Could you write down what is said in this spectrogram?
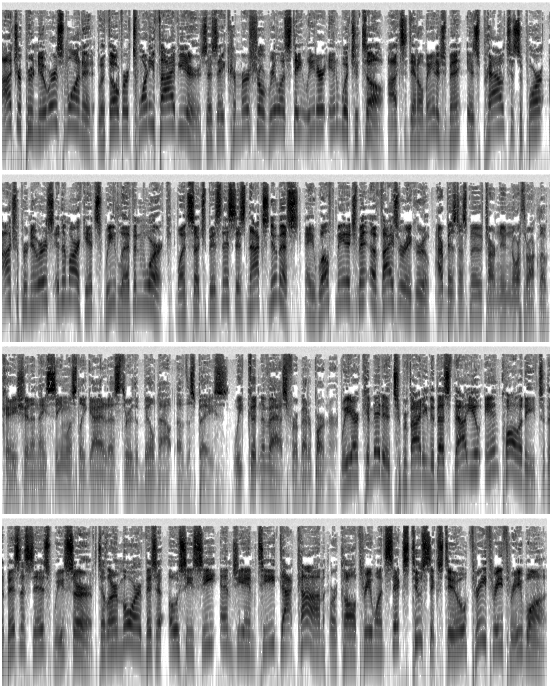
Entrepreneurs Wanted with over 25 years as a commercial real estate leader in Wichita. Occidental Management is proud to support entrepreneurs in the markets we live and work. One such business is Knox Numis, a wealth management advisory group. Our business moved to our new North Rock location and they seamlessly guided us through the build out of the space. We couldn't have asked for a better partner. We are committed to providing the best value and quality to the businesses we serve. To learn more, visit OCCMGMT.com or call Call 316 262 3331.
